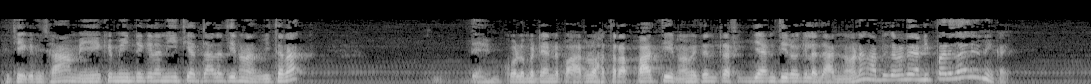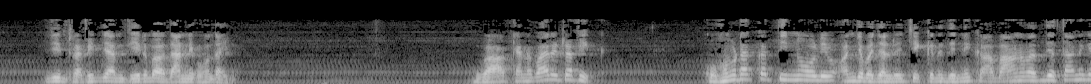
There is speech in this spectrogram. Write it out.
ඉතින් ඒක නිසා මේකෙම ඉන්න කියලා නීතියක් දාලා තියෙනවා නම් විතරක් දැන් කොළඹට යන පාරවල හතරක් පාත් තියෙනවා. මෙතන ට්‍රැෆික් ජෑම් තියෙනවා කියලා දන්නවනම් අපි කරන්නේ අනිත් පාරේ දාලා යන එකයි. ඉතින් ට්‍රැෆික් ජෑම් තියෙන බව දන්නේ කොහොඳයි. වාක් යන පාරේ ට්‍රැෆික්. කොහොමඩක්වත් ඉන්න ඕලේ අංජබජල් වෙච්ච එක්කෙනෙක් දෙන්නේ කා බාහන මධ්‍යස්ථානක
